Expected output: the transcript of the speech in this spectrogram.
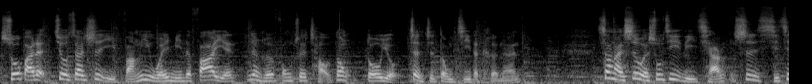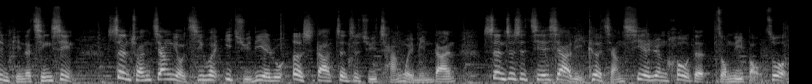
说白了，就算是以防疫为名的发言，任何风吹草动都有政治动机的可能。上海市委书记李强是习近平的亲信，盛传将有机会一举列入二十大政治局常委名单，甚至是接下李克强卸任后的总理宝座。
